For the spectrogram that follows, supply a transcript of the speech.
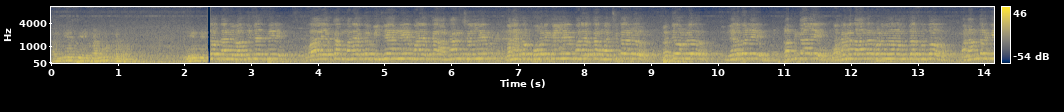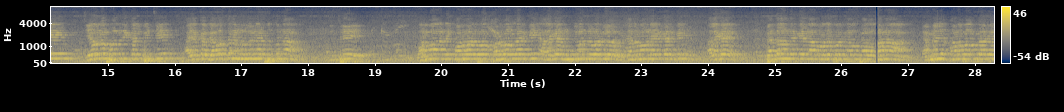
పనిచేసే కడమ కదా ఏంటి దాన్ని రద్దు చేసి వారి యొక్క మన యొక్క విజయాన్ని మన యొక్క ఆకాంక్షల్ని మన యొక్క కోరికల్ని మన యొక్క మత్స్యకారులు ప్రతి ఒక్కరు నిలబడి బ్రతకాలి. ఒక మీద ఆధారపడి ఉద్దేశంతో మనందరికీ జీవనోపాధిని కల్పించి ఆ యొక్క వ్యవస్థను ముందు నడుపుతున్న శ్రీ వనమాలి కొనవాడు కొనవాడు గారికి అలాగే ముఖ్యమంత్రి వర్గులు చంద్రబాబు నాయుడు గారికి అలాగే పెద్దలందరికీ నా హృదయపూర్వక నమస్కారాలు. మన ఎమ్మెల్యే కొనబాబు గారు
